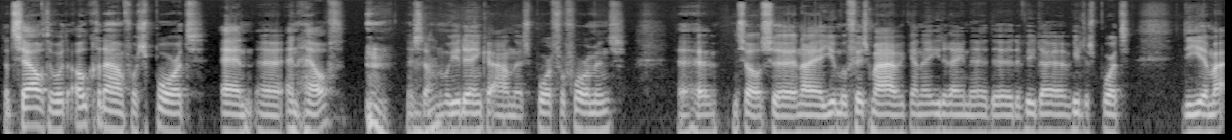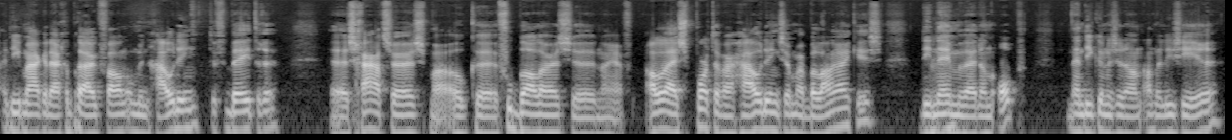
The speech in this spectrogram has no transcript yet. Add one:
Datzelfde wordt ook gedaan voor sport en, uh, en health. dus dan mm -hmm. moet je denken aan uh, sportperformance. zoals nou ja, Jumbo-Visma, we kennen iedereen de, de wieler, wielersport. Die, die maken daar gebruik van om hun houding te verbeteren. schaatsers, maar ook voetballers. nou ja, allerlei sporten waar houding zeg maar, belangrijk is. Die mm -hmm. nemen wij dan op. En die kunnen ze dan analyseren.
